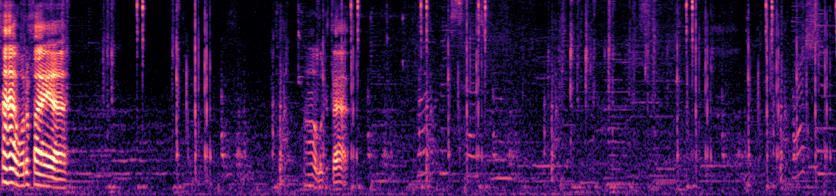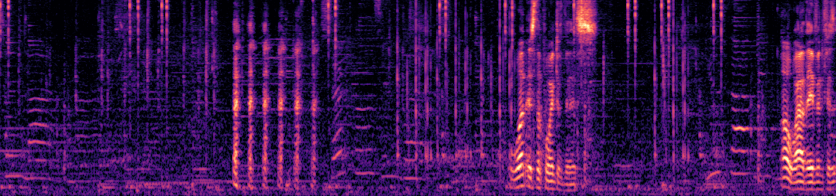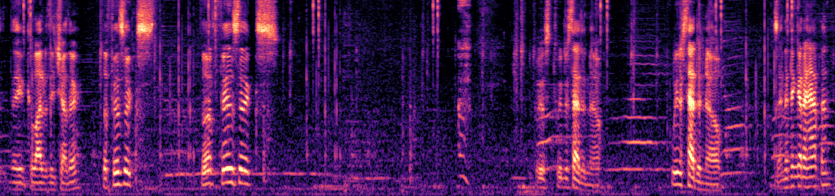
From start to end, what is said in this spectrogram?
What? what if I, uh... Oh, look at that. what is the point of this? Oh wow, they even they collide with each other. The physics, the physics. We just we just had to know. We just had to know. Is anything gonna happen?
